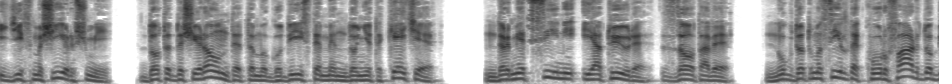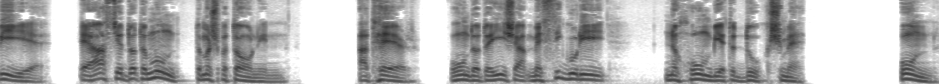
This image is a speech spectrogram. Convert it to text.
i Gjithëmëshirshmi, do të dëshironte të më godiste me ndonjë të keqe, ndërmjetësimi i atyre, zotave, nuk do të më sillte kurrfarë dobie, e as që do të mund të më shpëtonin. atëherë unë do të isha me siguri në humbje të dukshme. Unë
